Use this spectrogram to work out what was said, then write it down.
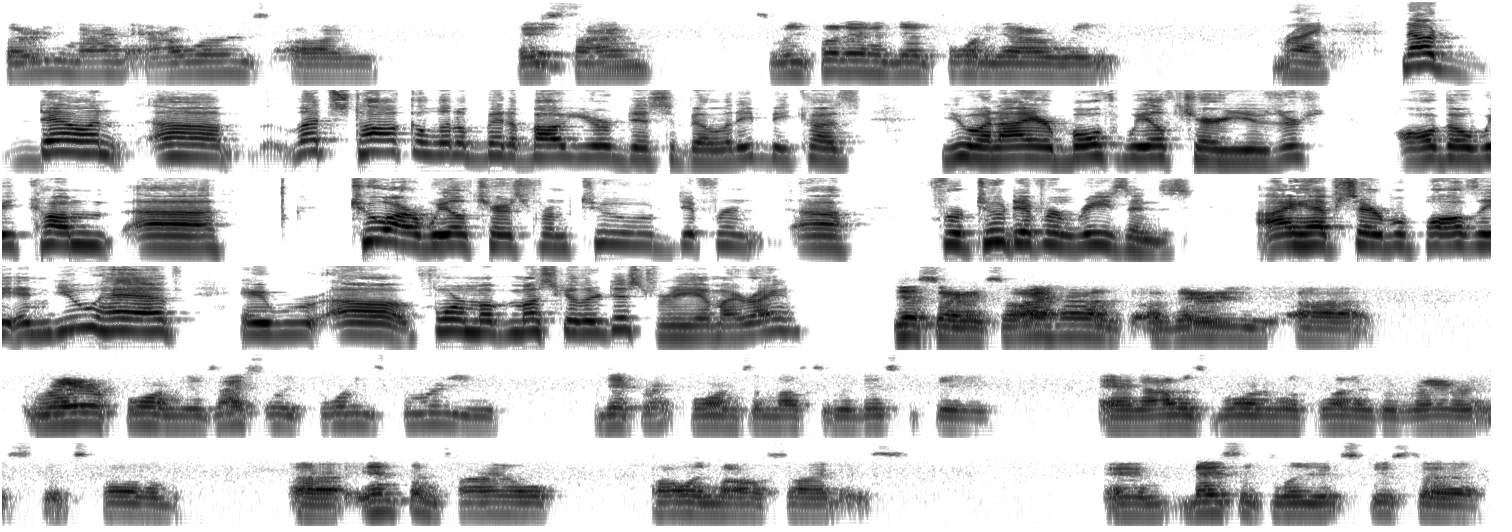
39 hours on FaceTime. FaceTime. So we put in a good 40 hour week. Right. Now, Dallin, uh, let's talk a little bit about your disability because you and I are both wheelchair users, although we come uh, to our wheelchairs from two different uh, for two different reasons. I have cerebral palsy, and you have a uh, form of muscular dystrophy. Am I right? Yes, sir. So I have a very uh, rare form. There's actually 43 different forms of muscular dystrophy, and I was born with one of the rarest. It's called uh, infantile polymyositis, and basically, it's just a,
